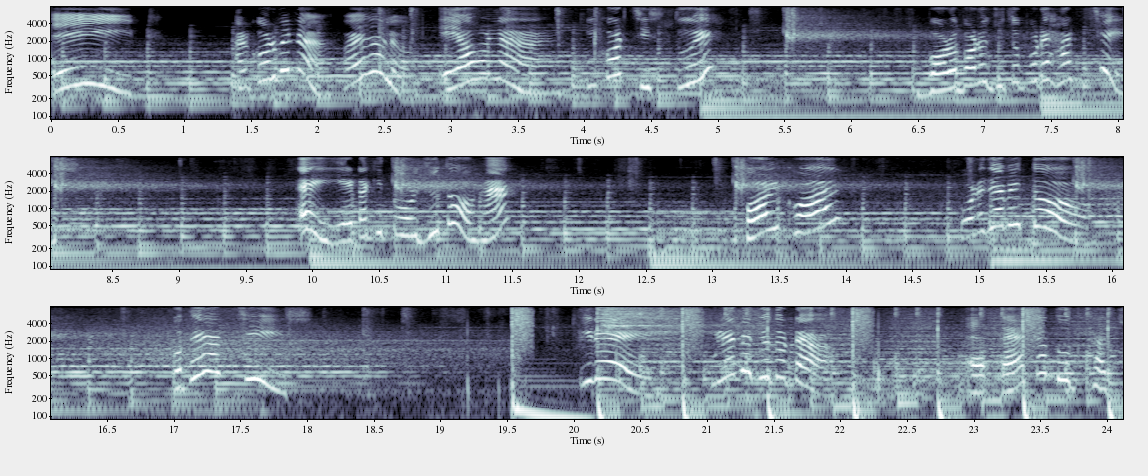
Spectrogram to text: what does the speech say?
এইট আর করবি না? হয়ে গেল? এ না কি করছিস তুই? বড় বড় জুতো পরে হাঁটছিস? এই, এটা কি তোর জুতো হ্যাঁ? খোল খোল, পড়ে যাবি তো। কোথায় যাচ্ছিস? কিরে, খুলে দে জুতোটা। একা একা দুধ খাচ্ছ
